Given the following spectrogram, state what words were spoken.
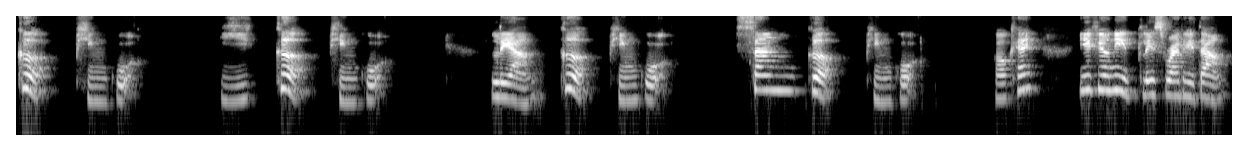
个 苹果，一个苹果，两个苹果，三个苹果。Okay? If you need, please write it down.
